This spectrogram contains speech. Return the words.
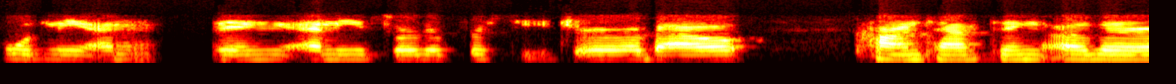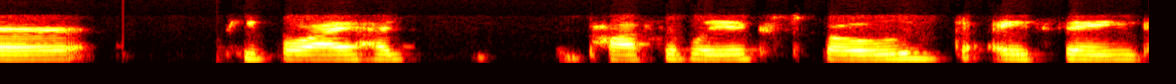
told me anything, any sort of procedure about contacting other people I had possibly exposed. I think,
